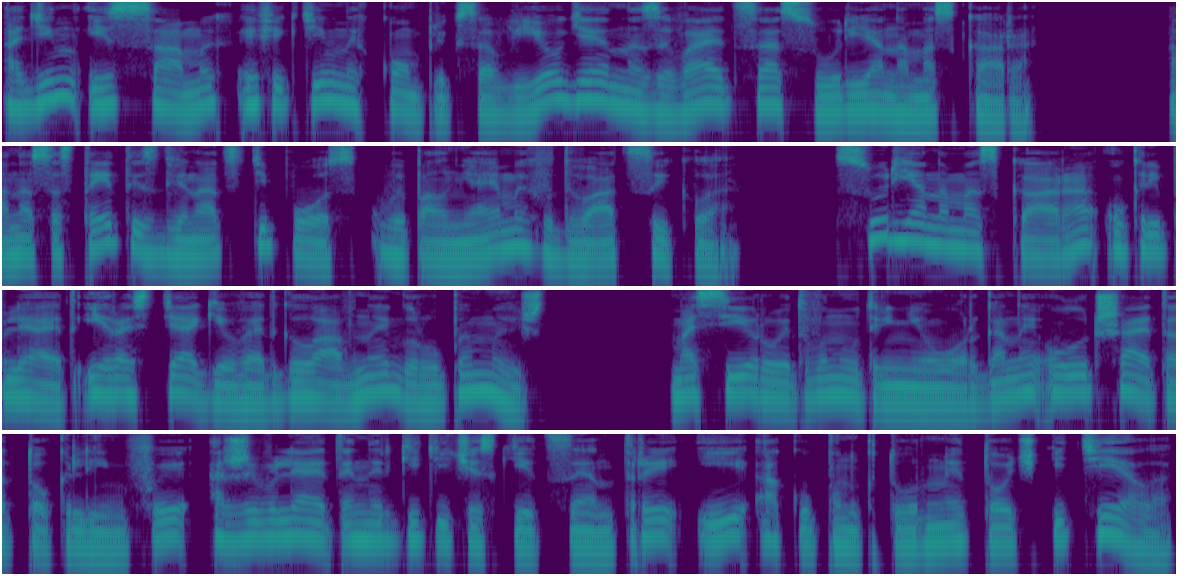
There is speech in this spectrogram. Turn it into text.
Один из самых эффективных комплексов в йоге называется Сурья Намаскара. Она состоит из 12 поз, выполняемых в два цикла. Сурья Намаскара укрепляет и растягивает главные группы мышц, массирует внутренние органы, улучшает отток лимфы, оживляет энергетические центры и акупунктурные точки тела,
